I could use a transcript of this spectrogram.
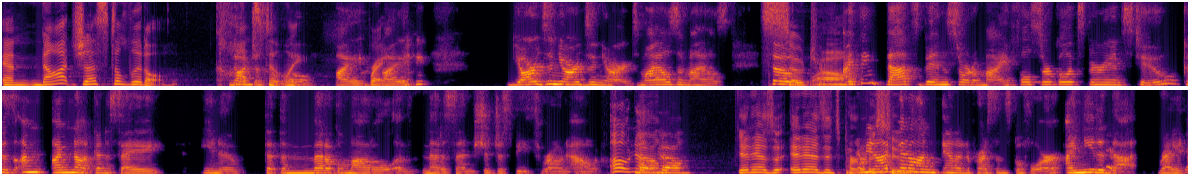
and not just a little not just a constantly. little, by Right. by yards and yards and yards miles and miles so, so true Wow. I think that's been sort of my full circle experience too. Cause I'm I'm not gonna say, you know, that the medical model of medicine should just be thrown out. oh no, No. It has a, it has its purpose I mean, I've too. been on antidepressants before. I needed that, right? Right.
